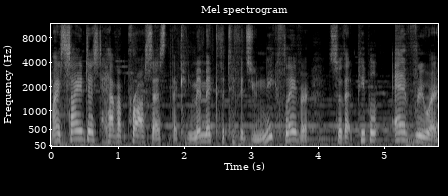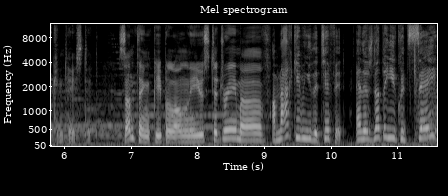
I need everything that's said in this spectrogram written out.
My scientists have a process that can mimic the Tiffid's unique flavor so that people everywhere can taste it. Something people only used to dream of. I'm not giving you the Tiffid, and there's nothing you could say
